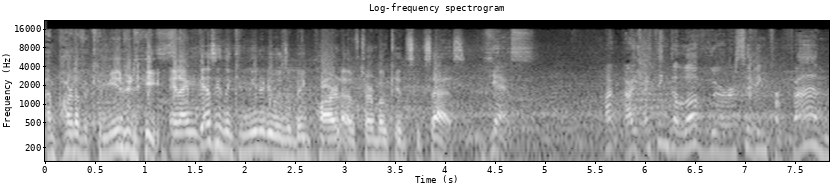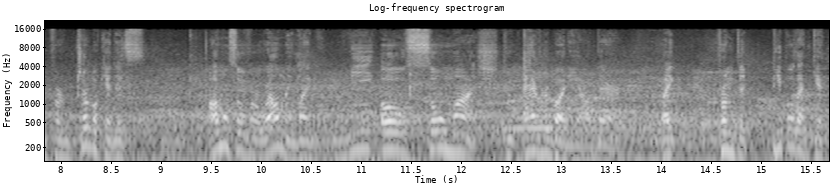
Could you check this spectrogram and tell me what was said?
I'm part of a community. And I'm guessing the community was a big part of Turbo Kid's success. Yes. I, I, I think the love we're receiving for fan for Turbo Kid it's almost overwhelming. Like we owe so much to everybody out there. Like from the people that get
